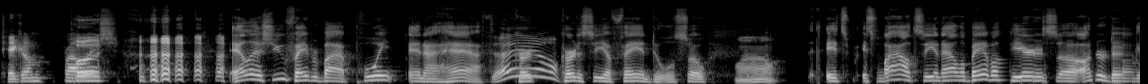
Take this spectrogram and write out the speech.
pick them probably. push LSU favored by a point and a half, cur- courtesy of FanDuel. So Wow. it's it's wild seeing Alabama here's uh, underdog.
